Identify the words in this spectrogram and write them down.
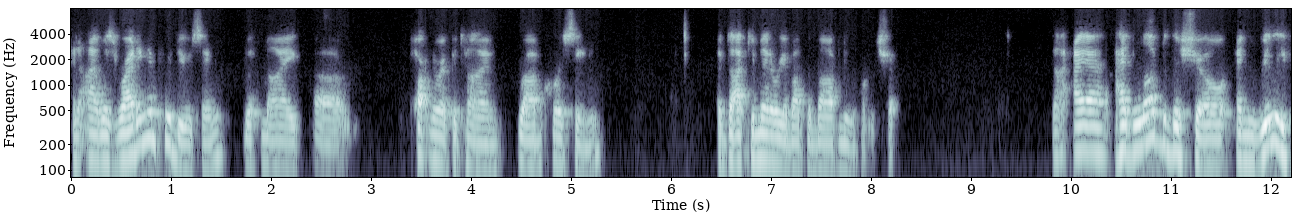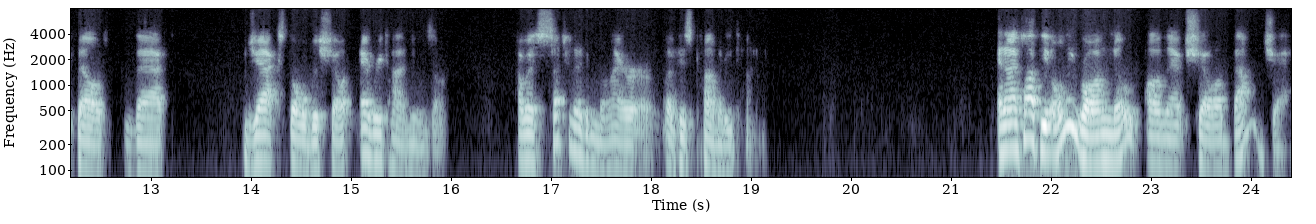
And I was writing and producing with my uh, partner at the time, Rob Corsini, a documentary about the Bob Newhart show. Now, I, I had loved the show and really felt that Jack stole the show every time he was on. I was such an admirer of his comedy timing. And I thought the only wrong note on that show about Jack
